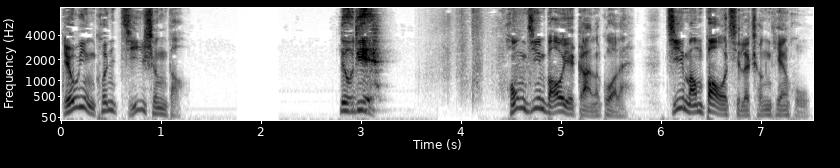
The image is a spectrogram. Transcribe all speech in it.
刘应坤急声道：“六弟！”洪金宝也赶了过来，急忙抱起了程天虎。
